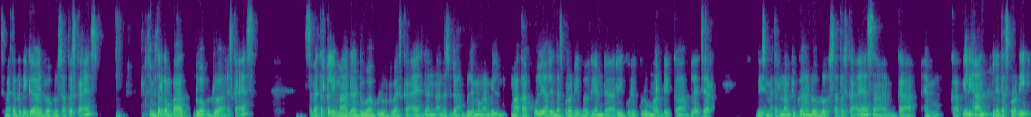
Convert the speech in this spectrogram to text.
Semester ketiga 21 SKS. Semester keempat 22 SKS. Semester kelima ada 22 SKS dan Anda sudah boleh mengambil mata kuliah lintas prodi bagian dari kurikulum Merdeka Belajar. Di semester 6 juga 21 SKS, MK, MK pilihan lintas prodi,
